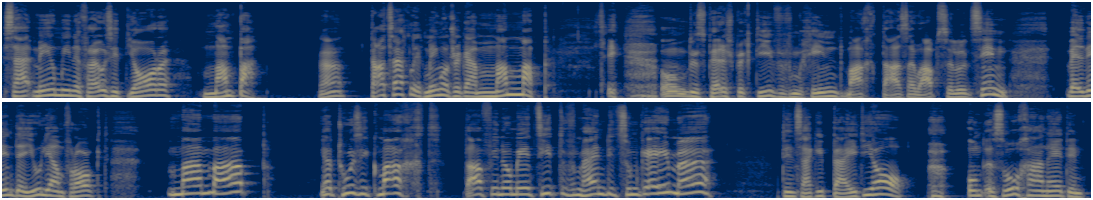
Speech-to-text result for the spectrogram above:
sagt mir und meine Frau seit Jahren Mampa. Ja, tatsächlich, manchmal schon gerne Mamap. Und aus Perspektive vom Kind macht das auch absolut Sinn. Weil wenn der Julian fragt, Mama ab, ja, tu sie gemacht. Darf ich noch mehr Zeit auf dem Handy zum Gamen? Dann sage ich beide ja. Und so kann er den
